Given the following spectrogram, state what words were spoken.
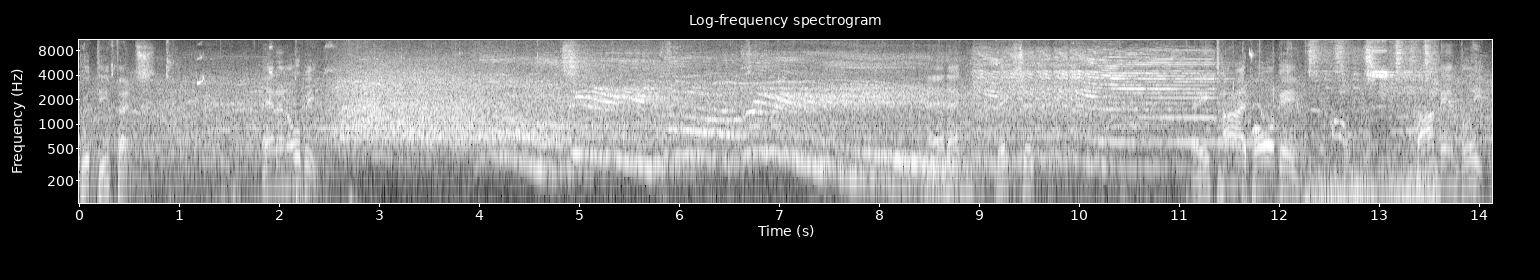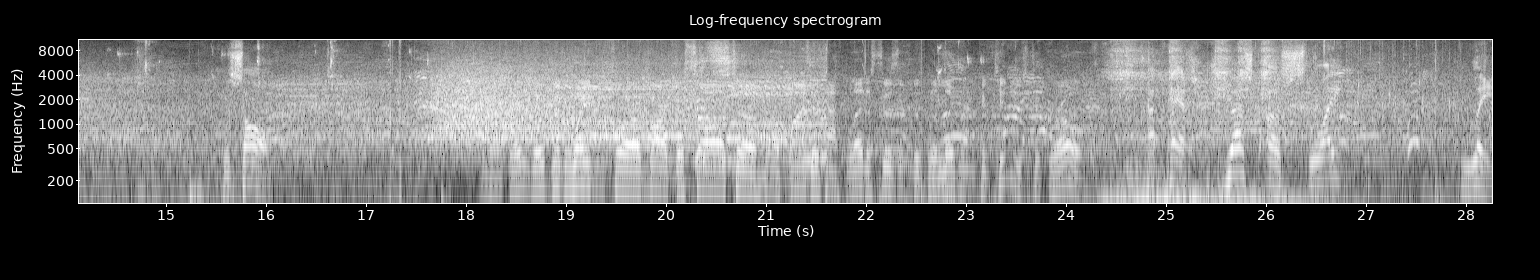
Good defense. Anunoby. And that makes it a tie ball game. Bob VanVleet. Gasol. They, have been waiting for Marc Gasol to uh, find his athleticism to deliver and continues to grow. A pass just a slight late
